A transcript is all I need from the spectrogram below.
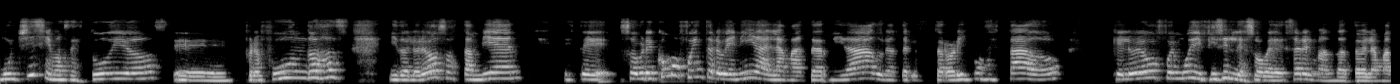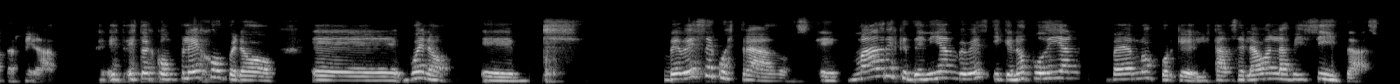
muchísimos estudios eh, profundos y dolorosos también este, sobre cómo fue intervenida la maternidad durante los terrorismos de Estado, que luego fue muy difícil desobedecer el mandato de la maternidad. Esto es complejo, pero eh, bueno, eh, bebés secuestrados, madres que tenían bebés y que no podían verlos porque les cancelaban las visitas,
